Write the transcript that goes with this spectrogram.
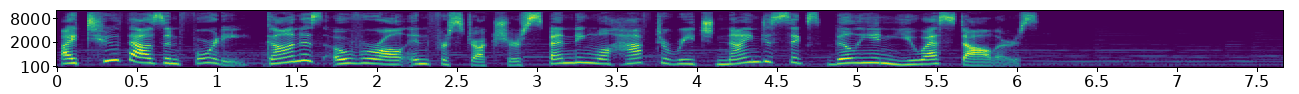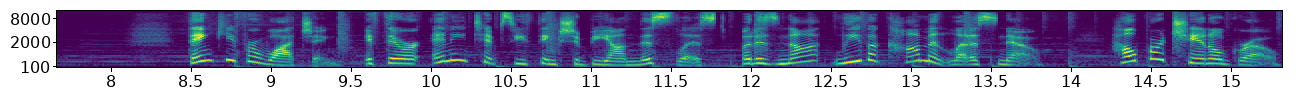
By 2040, Ghana's overall infrastructure spending will have to reach 96 billion US dollars. Thank you for watching. If there are any tips you think should be on this list but is not, leave a comment let us know. Help our channel grow.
